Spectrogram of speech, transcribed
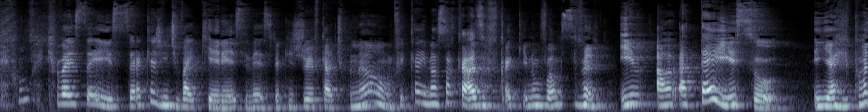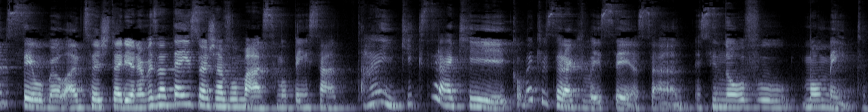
como é que vai ser isso? Será que a gente vai querer se ver? Será que a gente vai ficar, tipo, não, fica aí na sua casa, fica aqui, não vamos se ver. E a, até isso, e aí pode ser o meu lado sagitariana, mas até isso eu achava o máximo pensar, ai, o que, que, será que, como é que será que vai ser essa, esse novo momento?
